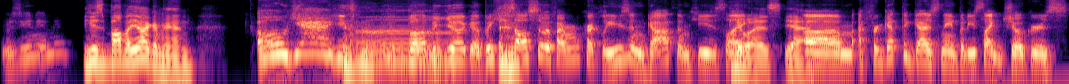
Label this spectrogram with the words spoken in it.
was he in Ant Man? He was Baba Yaga man. Oh yeah, he's Baba Ah. Yaga. But he's also, if I remember correctly, he's in Gotham. He's like he was yeah. um I forget the guy's name, but he's like Joker's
